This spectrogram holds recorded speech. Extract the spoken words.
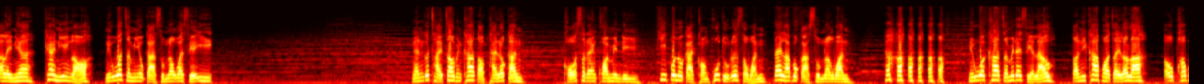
อะไรเนี่ย แค่นี้เองเหรอ นึกว่าจะมีโอกาสสุ่มรางวัลเสียอีก งั้นก็ฉายเจ้าเป็นค่าตอบแทนแล้วกัน ขอแสดงความยินดี ที่ป้นโอกาสของผู้ถูกเลือกสวรรค์ได้รับโอกาสสุ่มรางวัล นึกว่าข้าจะไม่ได้เสียแล้ว ตอนนี้ข้าพอใจแล้วล่ะ เอาพระบ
